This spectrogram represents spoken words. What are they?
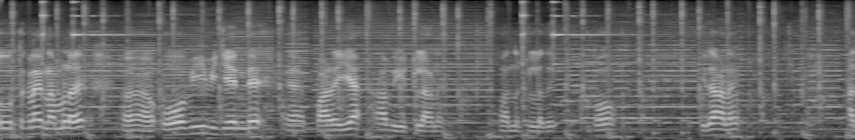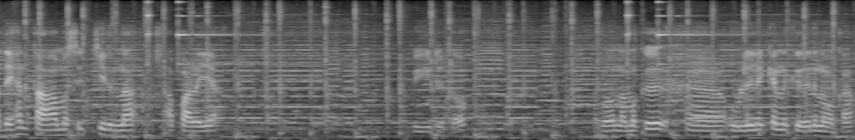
സുഹൃത്തുക്കളെ നമ്മൾ ഒ വി വിജയന്റെ പഴയ ആ വീട്ടിലാണ് വന്നിട്ടുള്ളത്. അപ്പോൾ ഇതാണ് അദ്ദേഹം താമസിച്ചിരുന്ന ആ പഴയ വീട് കേട്ടോ അപ്പോൾ നമുക്ക് ഉള്ളിലേക്ക് ഉള്ളിലേക്കൊന്ന് കയറി നോക്കാം.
